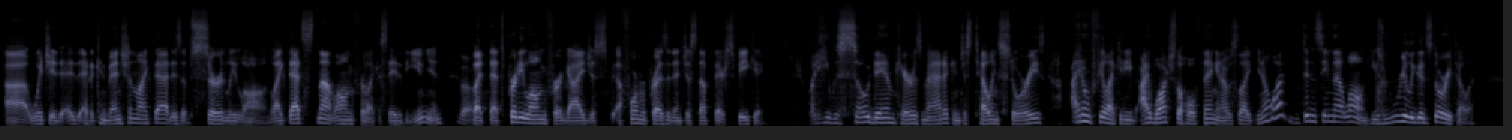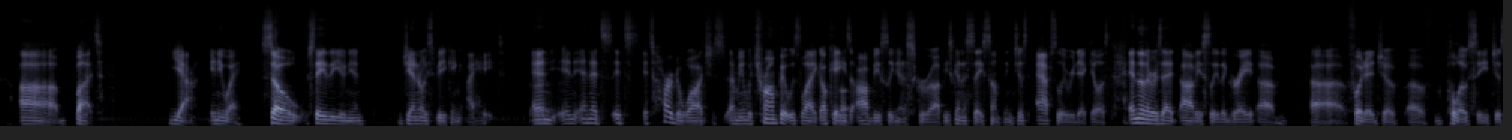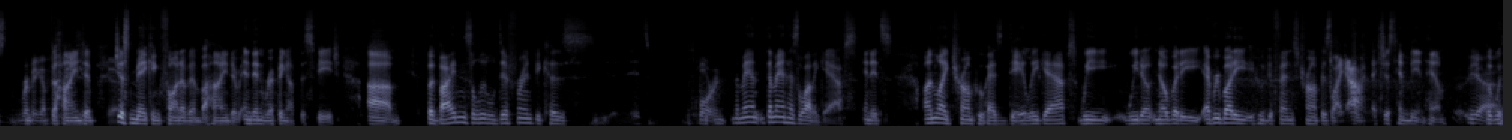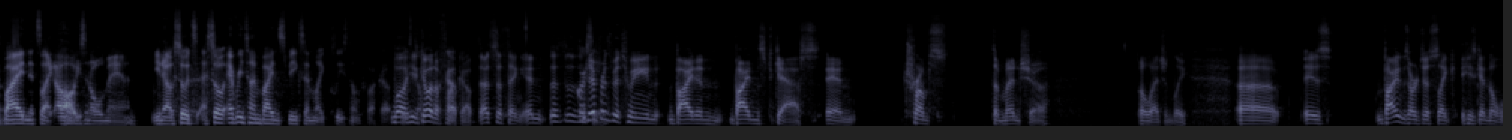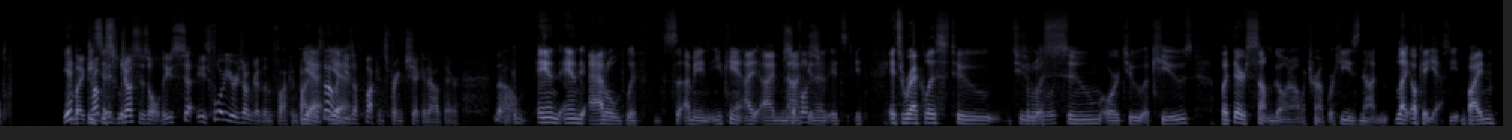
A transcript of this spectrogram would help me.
Uh, which it, at a convention like that is absurdly long. Like that's not long for like a State of the Union No. but that's pretty long for a guy just a former president just up there speaking but he was so damn charismatic and just telling stories i don't feel like it even i watched the whole thing and i was like you know what it didn't seem that long he's really good storyteller uh but yeah anyway so state of the union generally speaking i hate and, and and it's it's it's hard to watch. I mean, with Trump, it was like, okay, he's obviously going to screw up. He's going to say something just absolutely ridiculous. And then there was that obviously the great um, uh, footage of of Pelosi just ripping up behind him, Yeah. just making fun of him behind him, and then ripping up the speech. Um, but Biden's a little different because it's it's boring. the man the man has a lot of gaffes and it's unlike trump who has daily gaffes we we don't nobody everybody who defends trump is like ah it's just him being him Yeah. but with biden it's like oh he's an old man you know so it's so every time biden speaks i'm like please don't fuck up Well, Please he's going to fuck up. That's the thing, and the, the, the course he is. difference between Biden, Biden's gaffes, and Trump's dementia, allegedly, uh, is Biden's are just like he's getting old. Yeah Like Trump just- is just as old. He's he's four years younger than fucking Biden. Yeah, it's not like he's a fucking spring chicken out there. No. and and addled with I mean you can't i i'm not Syphilis? gonna it's it's it's reckless to to Syphilis? assume or to accuse but there's something going on with trump where he's not like okay yes biden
